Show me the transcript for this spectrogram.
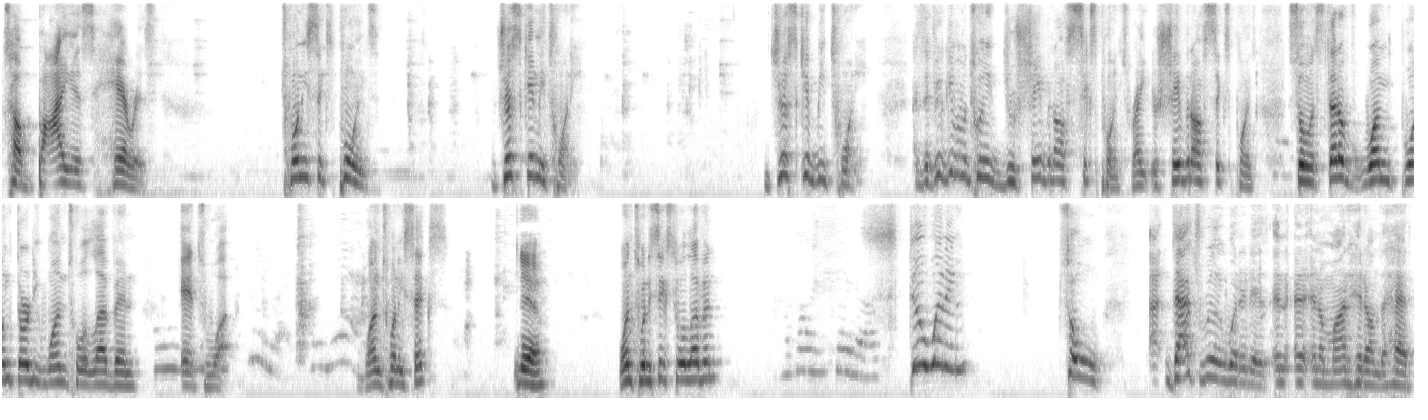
Tobias Harris. 26 points. Just give me 20. Just give me 20. Because if you give him 20, you're shaving off six points, right? You're shaving off six points. So instead of one 131 to 11, it's what? 126? Yeah. 126 to 11? Still winning. So uh, that's really what it is. And, and, and Amon hit on the head.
